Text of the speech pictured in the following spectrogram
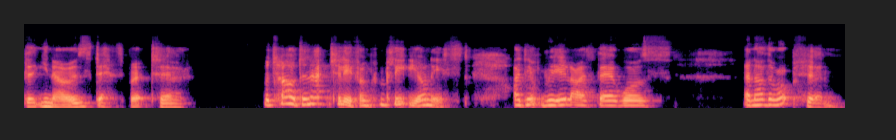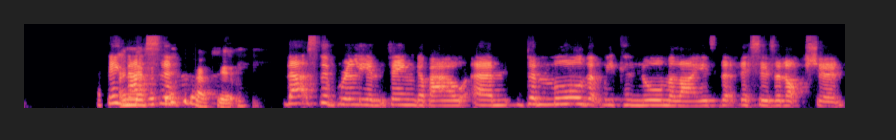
that, you know, I was desperate to have a child. And actually, if I'm completely honest, I didn't realise there was another option. I think I that's never the thought about it. that's the brilliant thing about um, the more that we can normalize that this is an option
